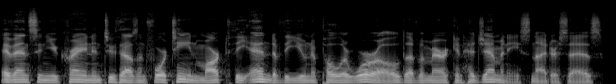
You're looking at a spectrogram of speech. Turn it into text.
Events in Ukraine in 2014 marked the end of the unipolar world of American hegemony, Snyder says.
